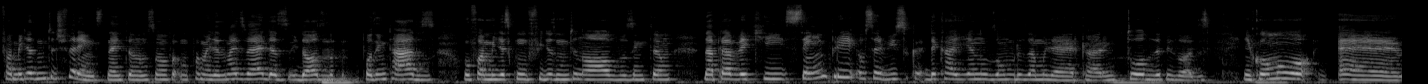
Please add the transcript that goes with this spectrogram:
famílias muito diferentes, né? Então, são fa- famílias mais velhas, idosos, Uhum. aposentados, ou famílias com filhos muito novos. Então, dá pra ver que sempre o serviço ca- decaía nos ombros da mulher, cara, em todos os episódios. E como. É,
